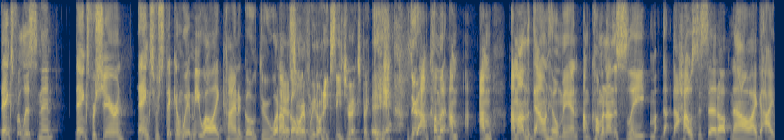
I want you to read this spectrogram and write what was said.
Thanks for listening. Thanks for sharing. Thanks for sticking with me while I kind of go through what Yeah, I'm going. Yeah. Sorry if through. we don't exceed your expectations. Yeah, dude, I'm coming. I'm I'm I'm on the downhill, man. I'm coming on the slate. My, the, the house is set up now. I got I,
